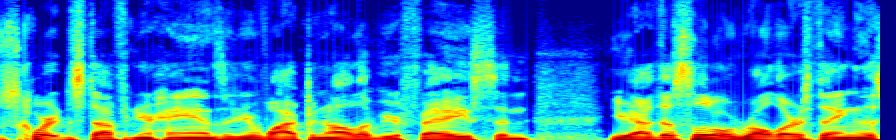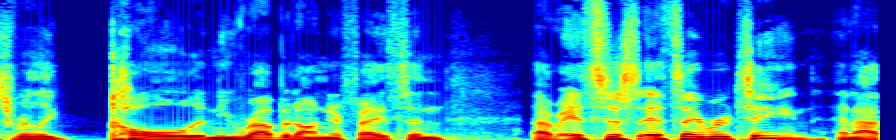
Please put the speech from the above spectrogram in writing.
squirting stuff in your hands, and you're wiping all over your face, and you have this little roller thing that's really cold, and you rub it on your face, and I mean, it's just it's a routine. And I,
